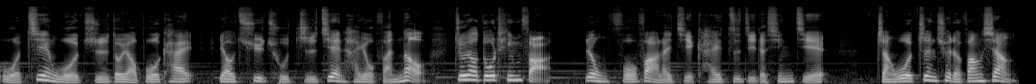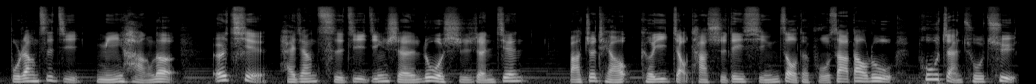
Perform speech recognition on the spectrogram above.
我见我执都要拨开，要去除执见还有烦恼，就要多听法，用佛法来解开自己的心结，掌握正确的方向，不让自己迷航了，而且还将慈济精神落实人间。把这条可以脚踏实地行走的菩萨道路铺展出去，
